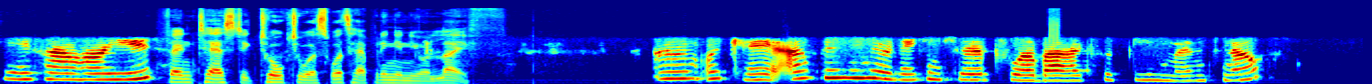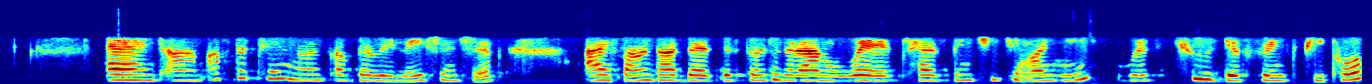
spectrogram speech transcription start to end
Yes, how, how are you? Fantastic. Talk to us. What's happening in your life? Um, okay, I've been in a relationship for about 15 months now. And um, after 10 months of the relationship, I found out that this person that I'm with has been cheating on me with two different people.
